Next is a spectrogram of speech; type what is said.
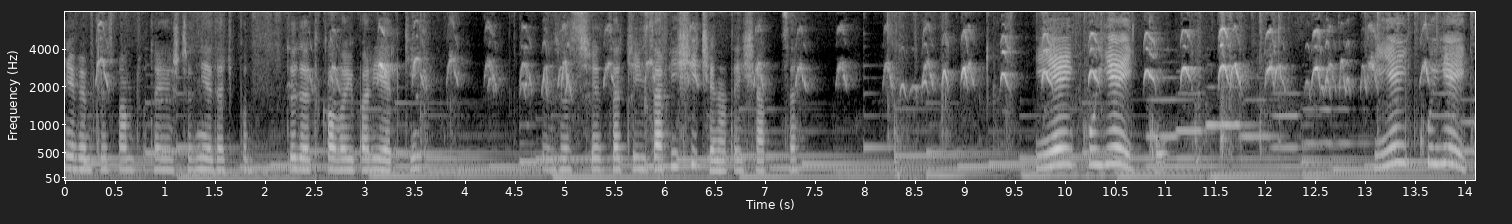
Nie wiem, czy wam tutaj jeszcze nie dać pod dodatkowej barierki. Że się gdzieś zawiesicie na tej siatce. Jejku, jejku. Jejku, jejku.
